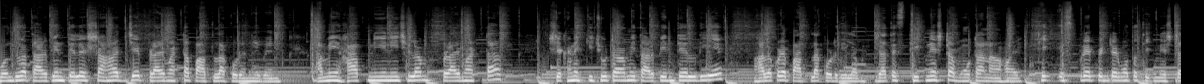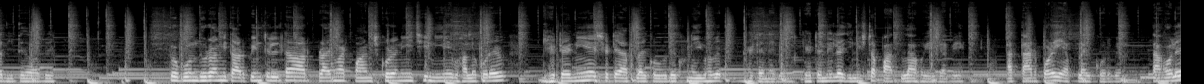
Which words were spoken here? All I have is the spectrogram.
বন্ধুরা, তারপিন তেলের সাহায্যে প্রাইমারটা পাতলা করে নেবেন। আমি হাফ নিয়ে নিয়েছিলাম প্রাইমারটা। সেখানে কিছুটা আমি তারপিন তেল দিয়ে ভালো করে পাতলা করে দিলাম, যাতে থিকনেসটা মোটা না হয়। ঠিক স্প্রে পেন্টের মতো থিকনেসটা দিতে হবে। তো বন্ধুরা, আমি তারপিন তেলটা আর প্রাইমার পাঞ্চ করে নিয়েছি, নিয়ে ভালো করে ঘেটে নিয়ে সেটা অ্যাপ্লাই করব। দেখুন, এইভাবে ঘেটে নেবেন। ঘেটে নিলে জিনিসটা পাতলা হয়ে যাবে আর তারপরেই অ্যাপ্লাই করবেন। তাহলে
